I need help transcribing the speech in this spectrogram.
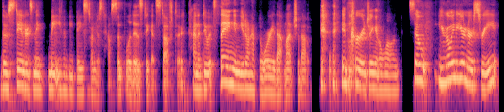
Those standards may may even be based on just how simple it is to get stuff to kind of do its thing, and you don't have to worry that much about encouraging it along. So you're going to your nursery.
